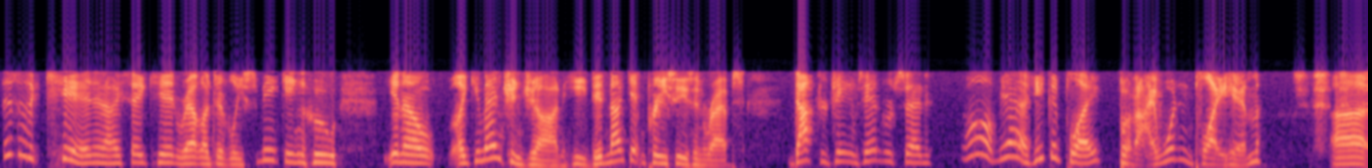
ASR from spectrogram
this is a kid, and I say kid relatively speaking, who, you know, like you mentioned, John, he did not get preseason reps. Dr. James Andrews said, "Oh yeah, he could play, but I wouldn't play him." Uh,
